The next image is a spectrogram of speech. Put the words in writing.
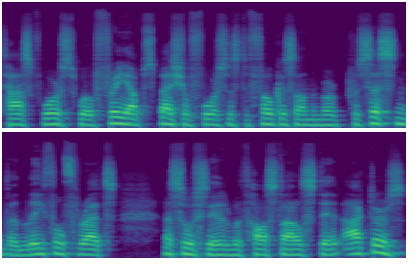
task force will free up special forces to focus on the more persistent and lethal threats associated with hostile state actors.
